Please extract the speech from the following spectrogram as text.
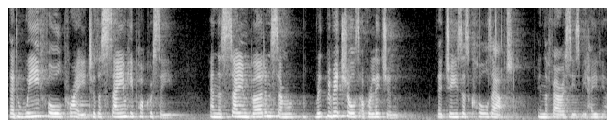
that we fall prey to the same hypocrisy and the same burdensome rituals of religion that Jesus calls out in the Pharisees' behavior.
